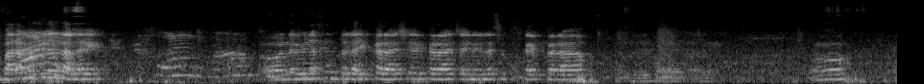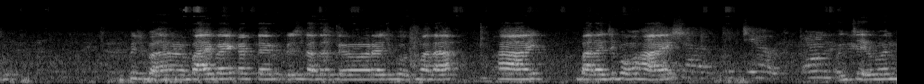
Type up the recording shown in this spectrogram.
बारामतीला झालाय. नवीन असेल तर लाईक करा शेअर करा चॅनेलला सबस्क्राईब करा. रुपेश बा- बाय बाय करताय रुपेश दादा राजभाऊ तुम्हाला हाय. बालाजी भाऊ हाय. जेवण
